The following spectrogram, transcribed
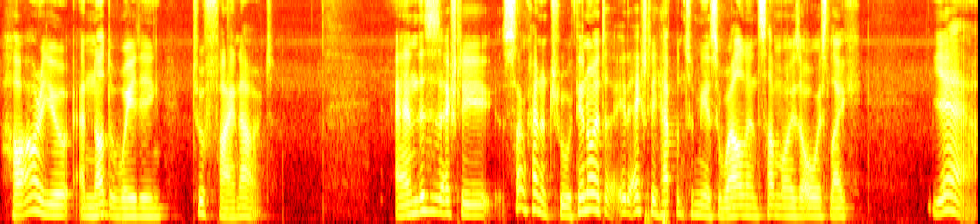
how are you, and not waiting to find out. And this is actually some kind of truth. You know, it, it actually happened to me as well. And someone is always like, yeah,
